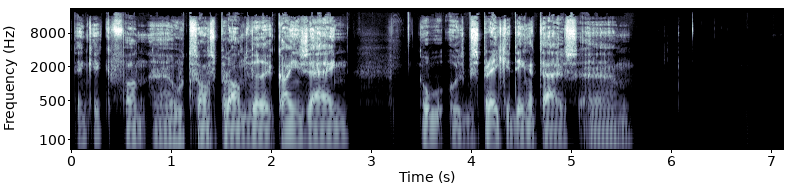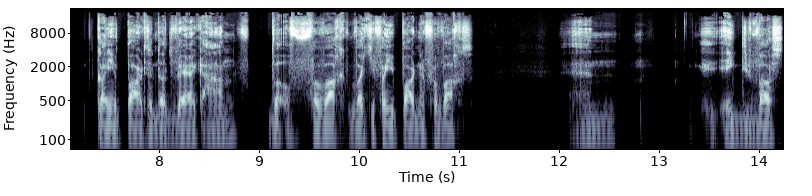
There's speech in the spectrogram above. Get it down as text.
denk ik. Van eh, hoe transparant wil, je- kan je zijn? Hoe, hoe bespreek je dingen thuis? Ehm, kan je partner dat werk aan? Of verwacht wat je van je partner verwacht? En ik was,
